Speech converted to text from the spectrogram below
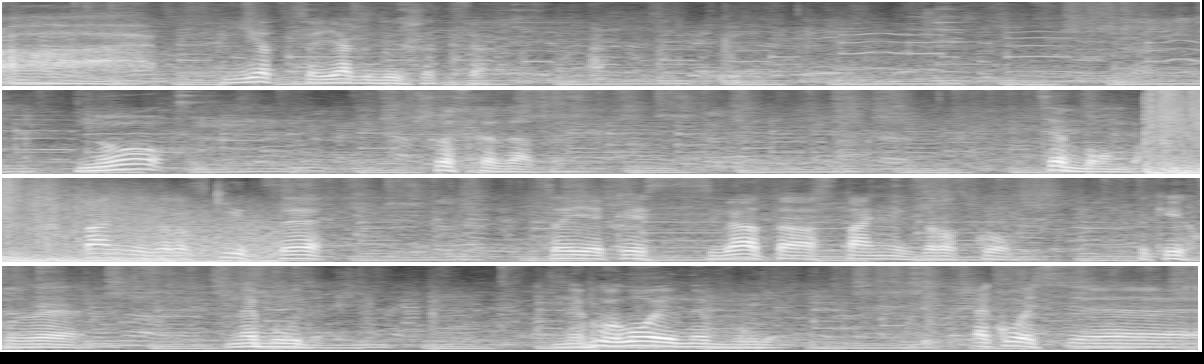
А, п'ється як дишиться. Ну, що сказати? Це бомба. Останні зразки це, це якесь свято останніх зразків. Таких вже не буде. Не було і не буде. Так ось, е,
